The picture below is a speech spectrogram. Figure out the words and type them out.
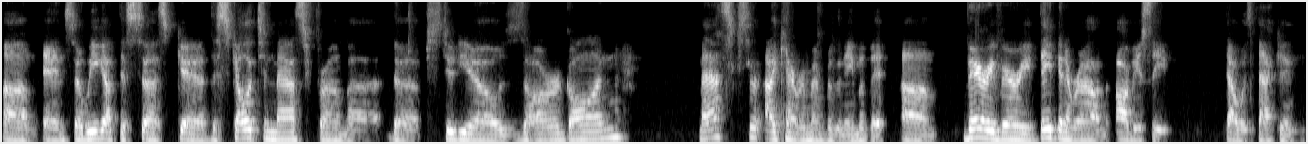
Um, and so we got this uh, ske- the skeleton mask from uh, the studio Zagone masks. I can't remember the name of it. Um, very, very. They've been around. Obviously, that was back in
